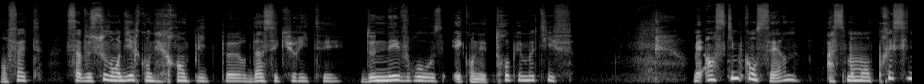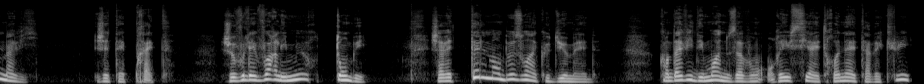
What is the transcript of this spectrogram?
En fait, ça veut souvent dire qu'on est rempli de peur, d'insécurité, de névrose et qu'on est trop émotif. Mais en ce qui me concerne, à ce moment précis de ma vie, j'étais prête. Je voulais voir les murs tomber. J'avais tellement besoin que Dieu m'aide. Quand David et moi nous avons réussi à être honnêtes avec lui,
